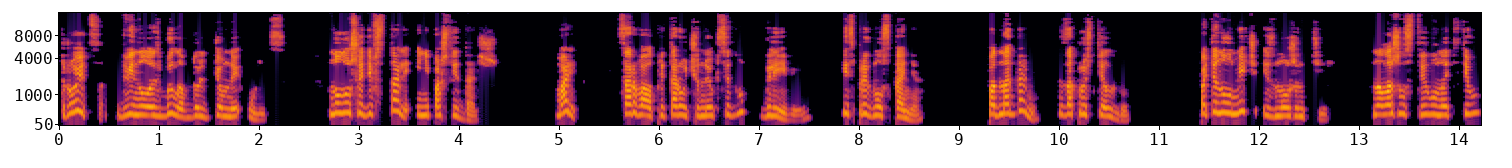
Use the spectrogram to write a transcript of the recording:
Троица двинулась было вдоль темной улицы, но лошади встали и не пошли дальше. Марик сорвал притороченную к седлу глевию и спрыгнул с коня. Под ногами захрустел лед. Потянул меч из ножен тир, наложил стрелу на тетиву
